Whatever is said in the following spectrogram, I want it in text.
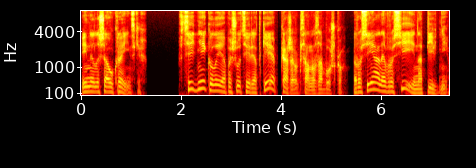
і не лише українських. В ці дні, коли я пишу ці рядки, каже Оксана Забушко, росіяни в Росії на півдні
